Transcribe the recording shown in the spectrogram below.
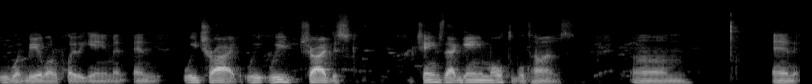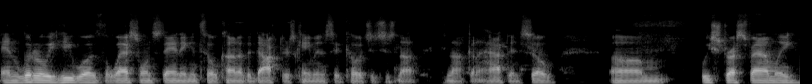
we wouldn't be able to play the game. And, and we tried. We we tried to change that game multiple times. Um, and and literally he was the last one standing until kind of the doctors came in and said, Coach, it's just not it's not going to happen. So um, we stress family,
